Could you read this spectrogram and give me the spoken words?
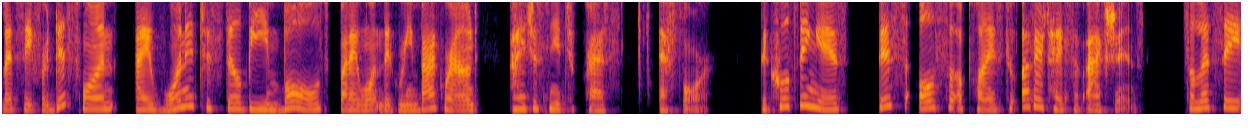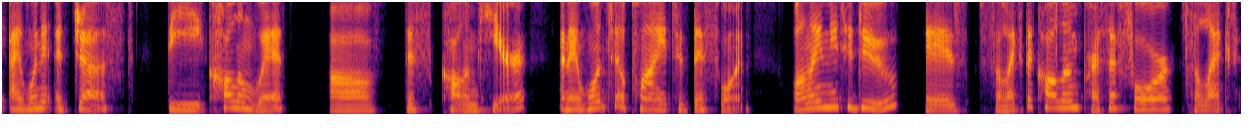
Let's say for this one, I want it to still be in bold, but I want the green background. I just need to press F4. The cool thing is, this also applies to other types of actions. So let's say I want to adjust the column width of this column here, and I want to apply it to this one. All I need to do is select the column, press F4, select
